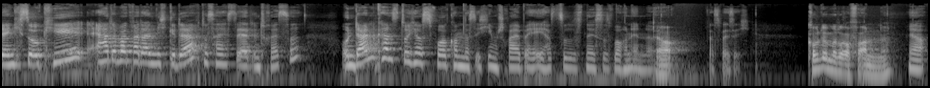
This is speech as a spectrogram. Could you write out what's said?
denke ich so, okay, er hat aber gerade an mich gedacht, das heißt, er hat Interesse. Und dann kann es durchaus vorkommen, dass ich ihm schreibe, hey, hast du das nächstes Wochenende? Ja, Was weiß ich. kommt immer drauf an, ne? Ja.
